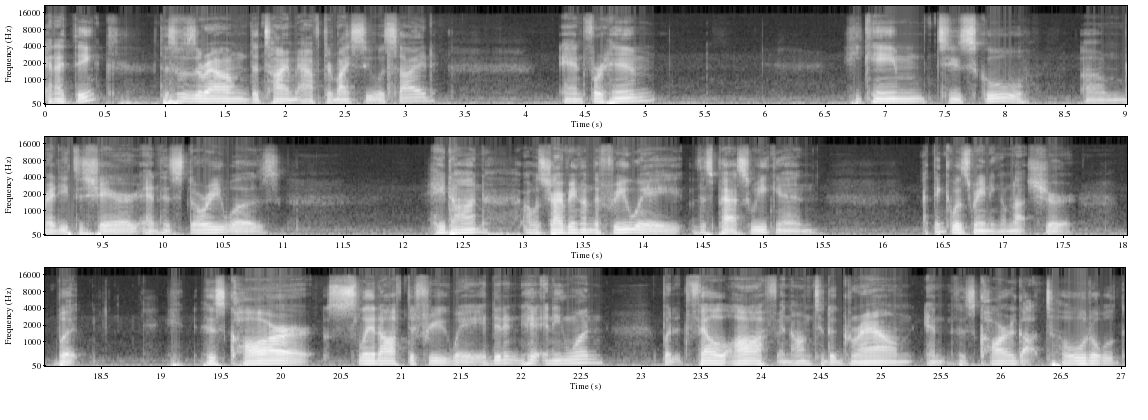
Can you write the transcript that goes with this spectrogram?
and I think this was around the time after my suicide, and for him, he came to school um, ready to share, and his story was. Hey Don, I was driving on the freeway this past weekend. I think it was raining, I'm not sure. But his car slid off the freeway. It didn't hit anyone, but it fell off and onto the ground, and his car got totaled.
